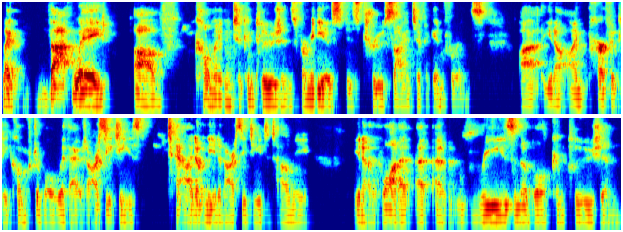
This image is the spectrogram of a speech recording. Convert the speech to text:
like that way of coming to conclusions for me is is true scientific inference. Uh, you know, I'm perfectly comfortable without RCTs. I don't need an RCT to tell me, you know, what a, a, reasonable conclusion,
